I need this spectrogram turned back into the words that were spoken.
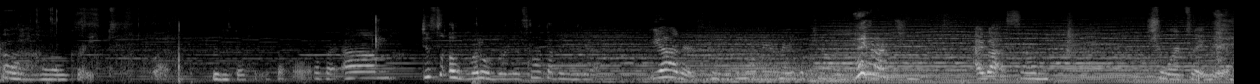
Oh, great. You can still see yourself a little bit. Um, Just a little bit. It's not that big of a deal. yeah, it is because it's the movie makeup challenge. Hang on, I got some shorts right here.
